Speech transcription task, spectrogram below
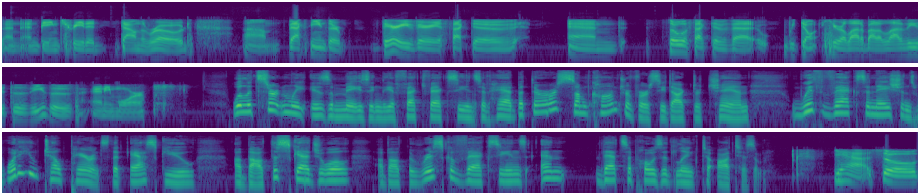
and, and being treated down the road. Um, vaccines are very, very effective and so effective that we don't hear a lot about a lot of these diseases anymore. Well, it certainly is amazing the effect vaccines have had, but there is some controversy, Dr. Chan, with vaccinations. What do you tell parents that ask you about the schedule, about the risk of vaccines, and that supposed link to autism? Yeah, so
